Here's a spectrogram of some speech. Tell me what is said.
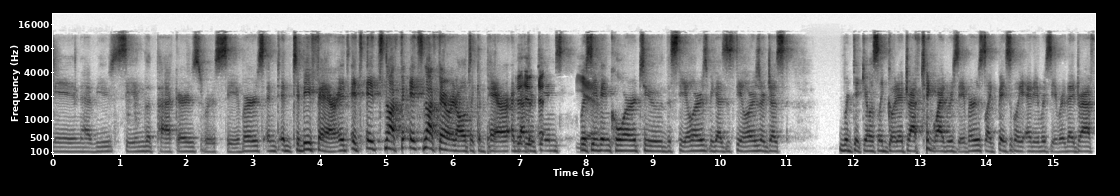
mean, have you seen the Packers receivers? And, and to be fair, it, it, it's not it's not fair at all to compare another it- it- team's yeah. receiving core to the Steelers because the Steelers are just ridiculously good at drafting wide receivers. Like basically any receiver they draft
